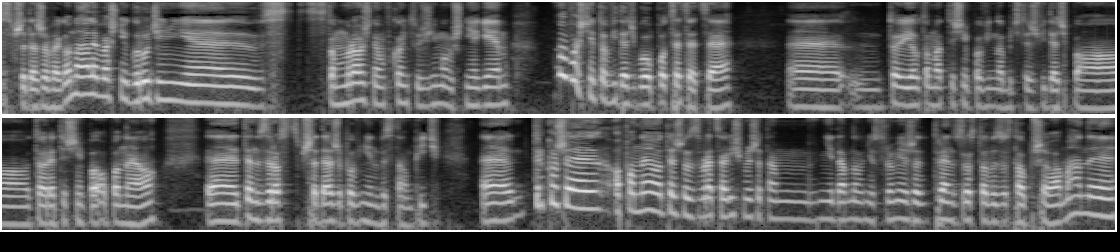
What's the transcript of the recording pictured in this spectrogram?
sprzedażowego, no ale właśnie grudzień z, z tą mroźną w końcu zimą, śniegiem, no właśnie to widać było po CCC, e, to i automatycznie powinno być też widać po, teoretycznie po Oponeo. E, ten wzrost sprzedaży powinien wystąpić. Tylko, że Oponeo też zwracaliśmy, że tam niedawno w Newsroomie, że trend wzrostowy został przełamany.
